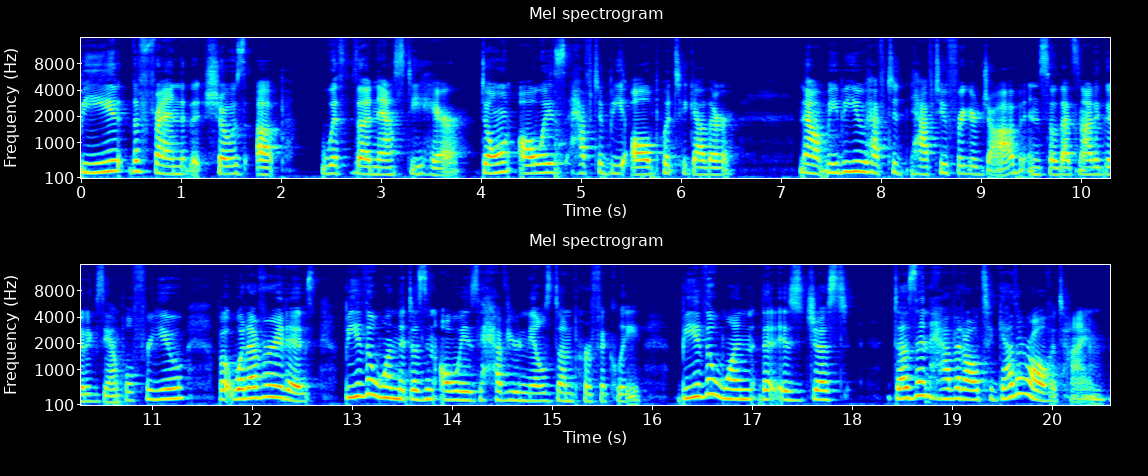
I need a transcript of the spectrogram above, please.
be the friend that shows up with the nasty hair. Don't always have to be all put together. Now, maybe you have to have to for your job and so that's not a good example for you, but whatever it is, be the one that doesn't always have your nails done perfectly be the one that is just doesn't have it all together all the time.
